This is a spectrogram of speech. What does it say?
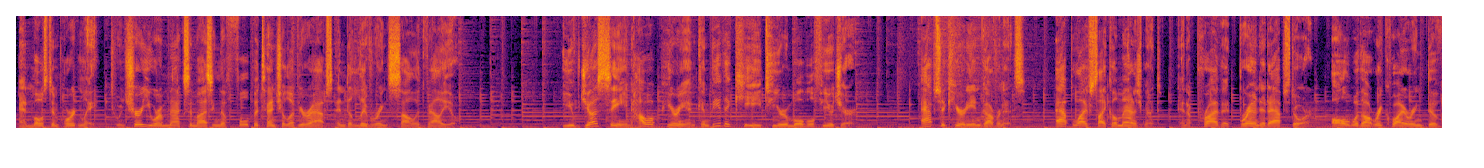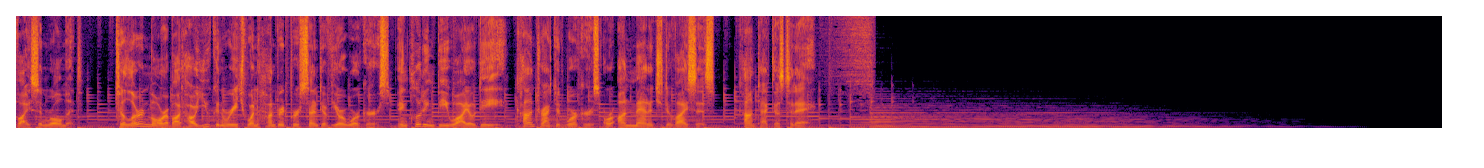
And most importantly, to ensure you are maximizing the full potential of your apps and delivering solid value. You've just seen how Apperian can be the key to your mobile future. App security and governance, app lifecycle management, and a private branded app store, all without requiring device enrollment. To learn more about how you can reach 100% of your workers, including BYOD, contracted workers, or unmanaged devices, contact us today.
